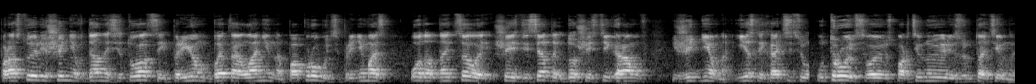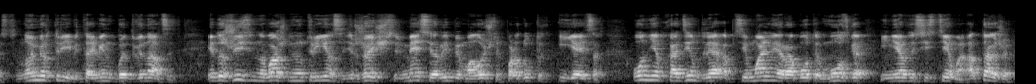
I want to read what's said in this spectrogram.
Простое решение в данной ситуации – прием бета-аланина. Попробуйте принимать от 1,6 до 6 граммов ежедневно, если хотите утроить свою спортивную результативность. Номер 3. Витамин В12. Это жизненно важный нутриент, содержащийся в мясе, рыбе, молочных продуктах и яйцах. Он необходим для оптимальной работы мозга и нервной системы, а также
